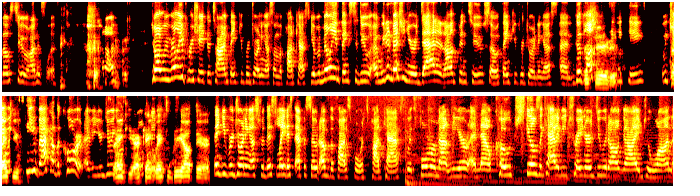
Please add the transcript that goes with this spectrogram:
those two on his list. uh, John, we really appreciate the time. Thank you for joining us on the podcast. You have a million things to do, and we didn't mention you're a dad and an husband too. So thank you for joining us, and good appreciate luck with TBT. We can't Thank wait you. to see you back on the court. I mean, you're doing. Thank you. I can't wait to be out there. Thank you for joining us for this latest episode of the Five Sports Podcast with former Mountaineer and now coach, Skills Academy trainer, do it all guy, Juwan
